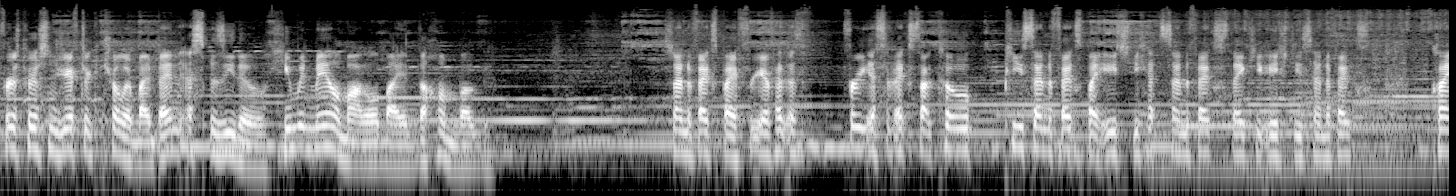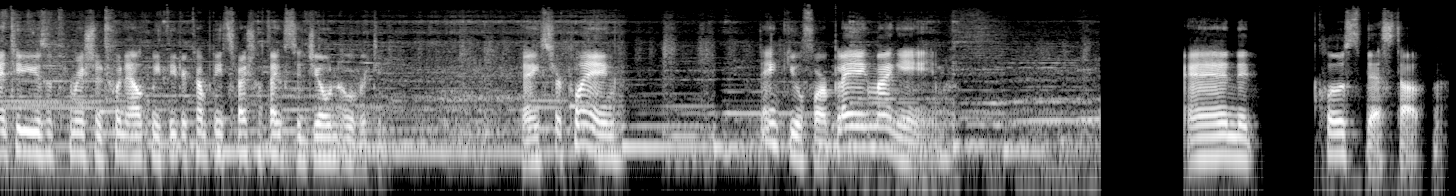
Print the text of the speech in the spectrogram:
First person drifter controller by Ben Esposito. Human male model by The Humbug. Sound effects by FreeSFX, FreeSFX.co. P sound effects by HD Sound Effects. Thank you, HD Sound Effects. Client 2 used permission of Twin Alchemy Theater Company. Special thanks to Joan Overton. Thanks for playing. Thank you for playing my game. And it closed desktop.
